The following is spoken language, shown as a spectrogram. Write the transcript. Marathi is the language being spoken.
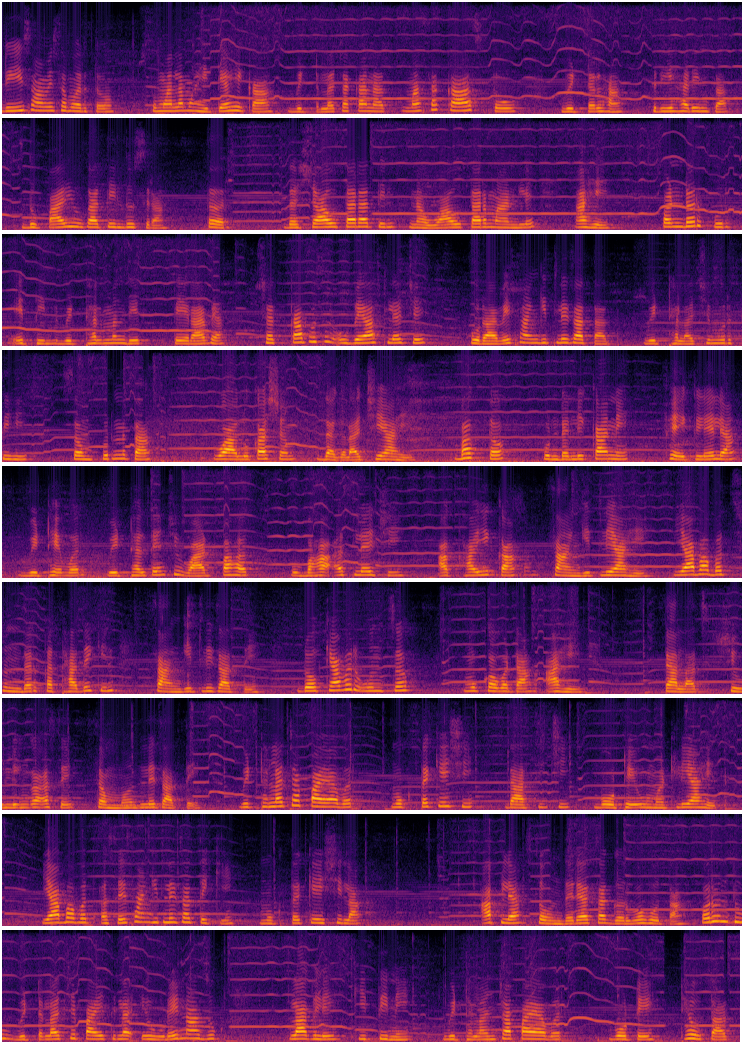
श्री स्वामी समर्थ तुम्हाला माहिती आहे का? विठ्ठलाच्या कानात मासा का असतो? विठ्ठल हा श्रीहरींचा दुपार युगातील दुसरा. तर दशावतारातील नववा अवतार मानले आहे. पंढरपूर येथील विठ्ठल मंदिर तेराव्या शतकापासून उभे असल्याचे पुरावे सांगितले जातात. विठ्ठलाची मूर्ती ही संपूर्णतः वालुकाशम दगडाची आहे. भक्त पुंडलिकाने फेकलेल्या विठेवर विठ्ठल त्यांची वाट पाहत उभा असल्याची आखायिका सांगितली आहे. याबाबत सुंदर कथा देखील सांगितली जाते. डोक्यावर उंच मुखवटा आहे. त्यालाच शिवलिंग असे संबोधले जाते. विठ्ठलाच्या पायावर मुक्तकेशी दासीची बोठे उमटली आहेत. याबाबत असे सांगितले जाते की मुक्तकेशीला आपल्या सौंदर्याचा गर्व होता. परंतु विठ्ठलाचे पाय तिला एवढे नाजूक लागले की तिने विठ्ठलांच्या पायावर बोटे ठेवताच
